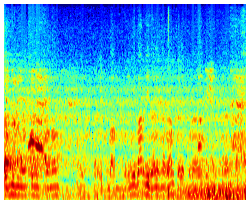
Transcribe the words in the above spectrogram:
dominującą stroną. Chyba nie bardziej zależy na bramce, ale która teraz 4 atakuje.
